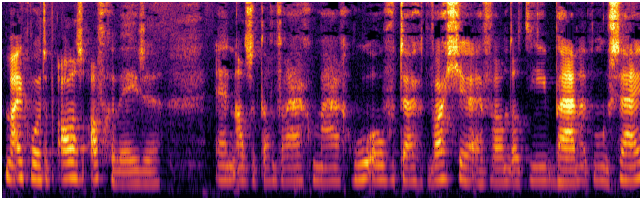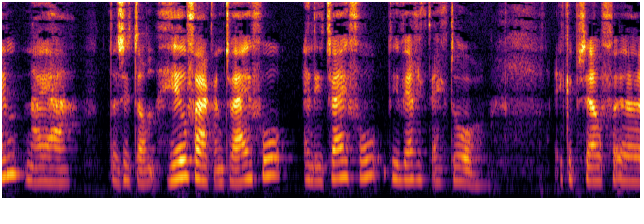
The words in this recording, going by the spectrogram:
maar ik word op alles afgewezen. En als ik dan vraag, maar hoe overtuigd was je ervan dat die baan het moest zijn? Nou ja, daar zit dan heel vaak een twijfel. En die twijfel, die werkt echt door. Ik heb zelf uh,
